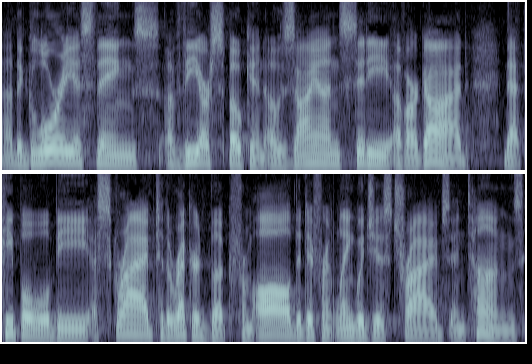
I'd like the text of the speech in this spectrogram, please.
uh, the glorious things of thee are spoken, O Zion, city of our God, that people will be ascribed to the record book from all the different languages, tribes, and tongues,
